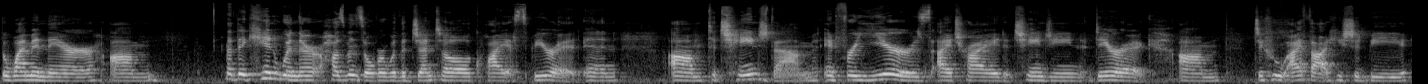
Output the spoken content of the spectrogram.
the women there um, that they can win their husbands over with a gentle, quiet spirit and um, to change them. And for years, I tried changing Derek um, to who I thought he should be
